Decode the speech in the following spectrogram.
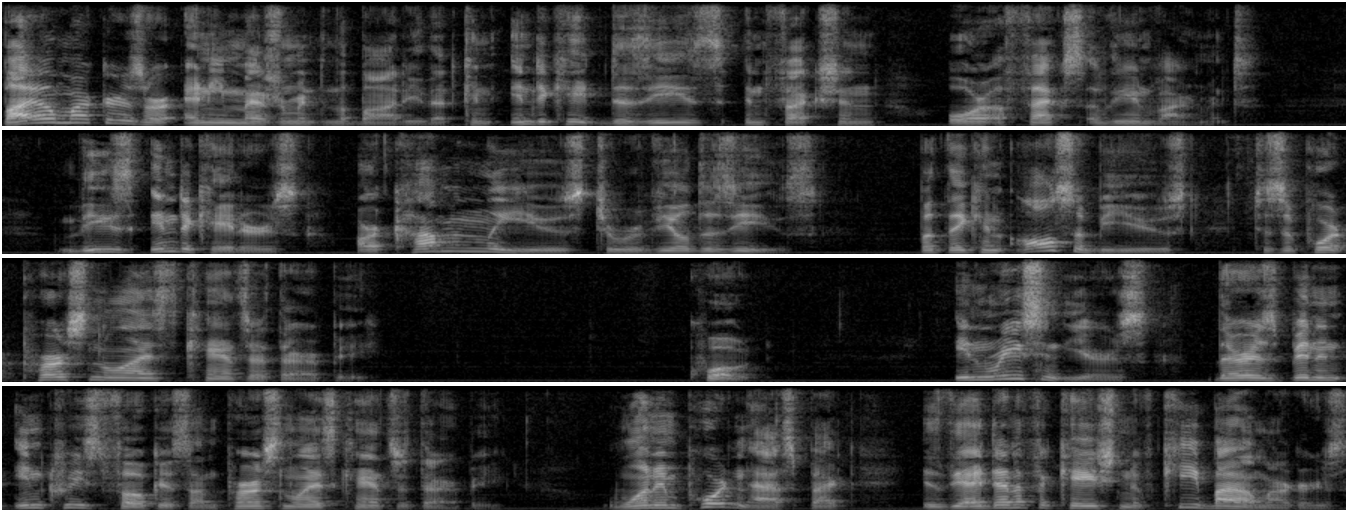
Biomarkers are any measurement in the body that can indicate disease, infection, or effects of the environment. These indicators are commonly used to reveal disease, but they can also be used to support personalized cancer therapy. Quote In recent years, there has been an increased focus on personalized cancer therapy. One important aspect is the identification of key biomarkers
